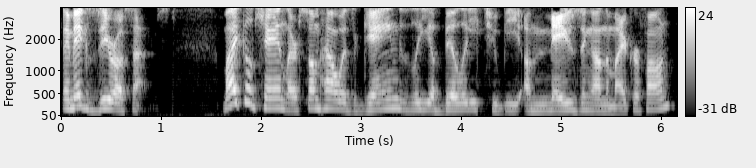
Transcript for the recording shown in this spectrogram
It makes zero sense. Michael Chandler somehow has gained the ability to be amazing on the microphone,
